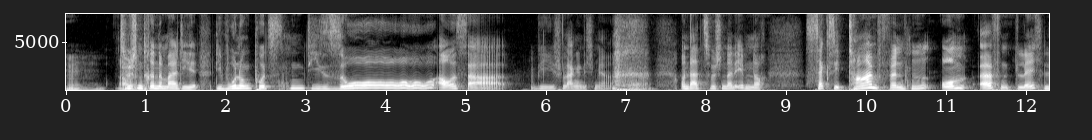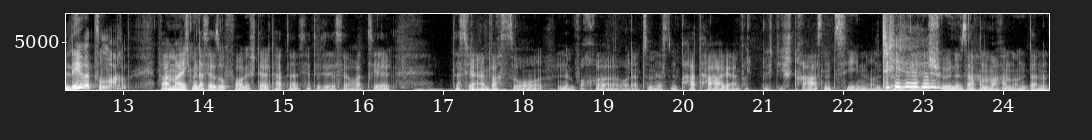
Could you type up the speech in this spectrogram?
Mhm. Zwischendrin mal die, die Wohnung putzen, die so aussah wie schon lange nicht mehr. Ja. Und dazwischen dann eben noch sexy Time finden, um öffentlich Liebe zu machen. Vor allem, weil ich mir das ja so vorgestellt hatte, ich hatte dir das ja auch erzählt, dass wir einfach so eine Woche oder zumindest ein paar Tage einfach durch die Straßen ziehen und schöne Sachen machen und dann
